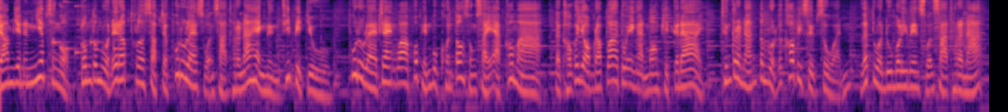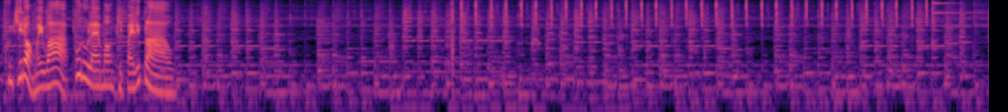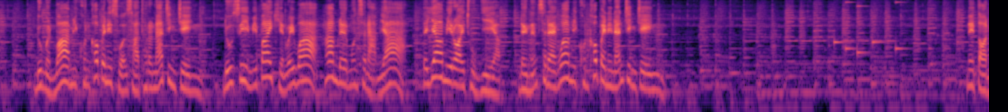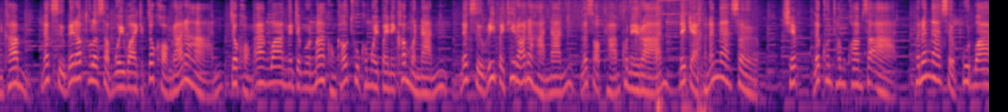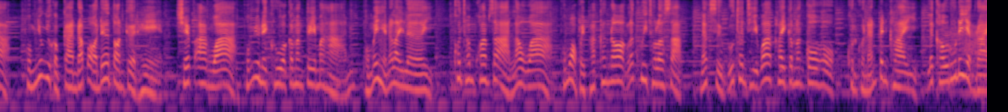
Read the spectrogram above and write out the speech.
ยามเย็นอันเงียบสงบ กรมตำรวจได้รับโทรศัพท์จากผู้ดูแลสวนสาธารณะแห่งหนึ่งที่ปิดอยู่ ผู้ดูแลแจ้งว่าพบเห็นบุคคลต้องสงสัยแอบเข้ามา แต่เขาก็ยอมรับว่าตัวเองอาจมองผิดก็ได้ ถึงกระนั้นตำรวจก็เข้าไปสืบสวน และตรวจดูบริเวณสวนสาธารณะ คุณคิดออกไหมว่าผู้ดูแลมองผิดไปหรือเปล่า ดูเหมือนว่ามีคนเข้าไปในสวนสาธารณะจริง ๆ ดูสิมีป้ายเขียนไว้ว่าห้ามเดินบนสนามหญ้า แต่หญ้ามีรอยถูกเหยียบ ดังนั้นแสดงว่ามีคนเข้าไปในนั้นจริง ๆ ในตอนค่ำนักสืบได้รับโทรศัพท์วยวายจากเจ้าของร้านอาหาร เจ้าของอ้างว่าเงินจำนวนมากของเขาถูกขโมยไปในค่ำวันนั้น นักสืบรีบไปที่ร้านอาหารนั้น และสอบถามคนในร้าน ได้แก่พนักงานเสิร์ฟเชฟและคนทำความสะอาด พนักงานเสิร์ฟพูดว่า ผมยุ่งอยู่กับการรับออเดอร์ตอนเกิดเหตุ เชฟอ้างว่าผมอยู่ในครัวกำลังเตรียมอาหาร ผมไม่เห็นอะไรเลย คนทำความสะอาดเล่าว่า ผมออกไปพักข้างนอกและคุยโทรศัพท์ นักสืบรู้ทันทีว่าใครกำลังโกหก คนคนนั้นเป็นใคร และเขารู้ได้อย่างไร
